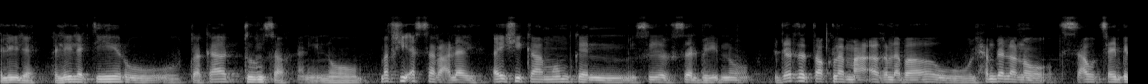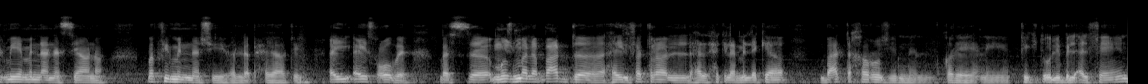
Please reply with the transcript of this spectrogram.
قليلة قليلة كتير وتكاد تنسى يعني إنه ما في شيء اثر علي. أي شيء كان ممكن يصير سلبي إنه قدرت أتأقلم مع أغلبها والحمد لله إنه 99% منها نسيانة. ما في منا شيء هلا بحياتي. اي أي صعوبة. بس مجمله بعد هاي الفترة هالحكي اللي عم لك اياها بعد تخرجي من القرية يعني فيك تقولي بال 2000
